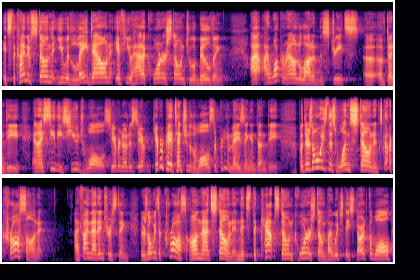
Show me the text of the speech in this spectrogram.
It's the kind of stone that you would lay down if you had a cornerstone to a building. I, I walk around a lot of the streets uh, of Dundee and I see these huge walls. Do you ever notice? Do you ever, do you ever pay attention to the walls? They're pretty amazing in Dundee. But there's always this one stone and it's got a cross on it. I find that interesting. There's always a cross on that stone, and it's the capstone cornerstone by which they start the wall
